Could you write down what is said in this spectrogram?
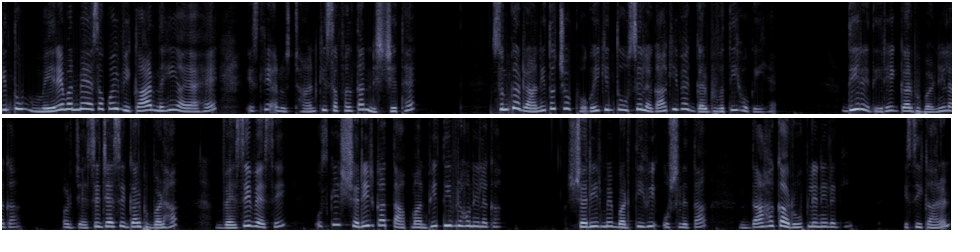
किंतु मेरे मन में ऐसा कोई विकार नहीं आया है, इसलिए अनुष्ठान की सफलता निश्चित है। सुनकर रानी तो चुप हो गई, किंतु उसे लगा कि वह गर्भवती हो गई है। धीरे धीरे गर्भ बढ़ने लगा और जैसे जैसे गर्भ बढ़ा वैसे वैसे उसके शरीर का तापमान भी तीव्र होने लगा। शरीर में बढ़ती हुई उष्णता दाह का रूप लेने लगी। इसी कारण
